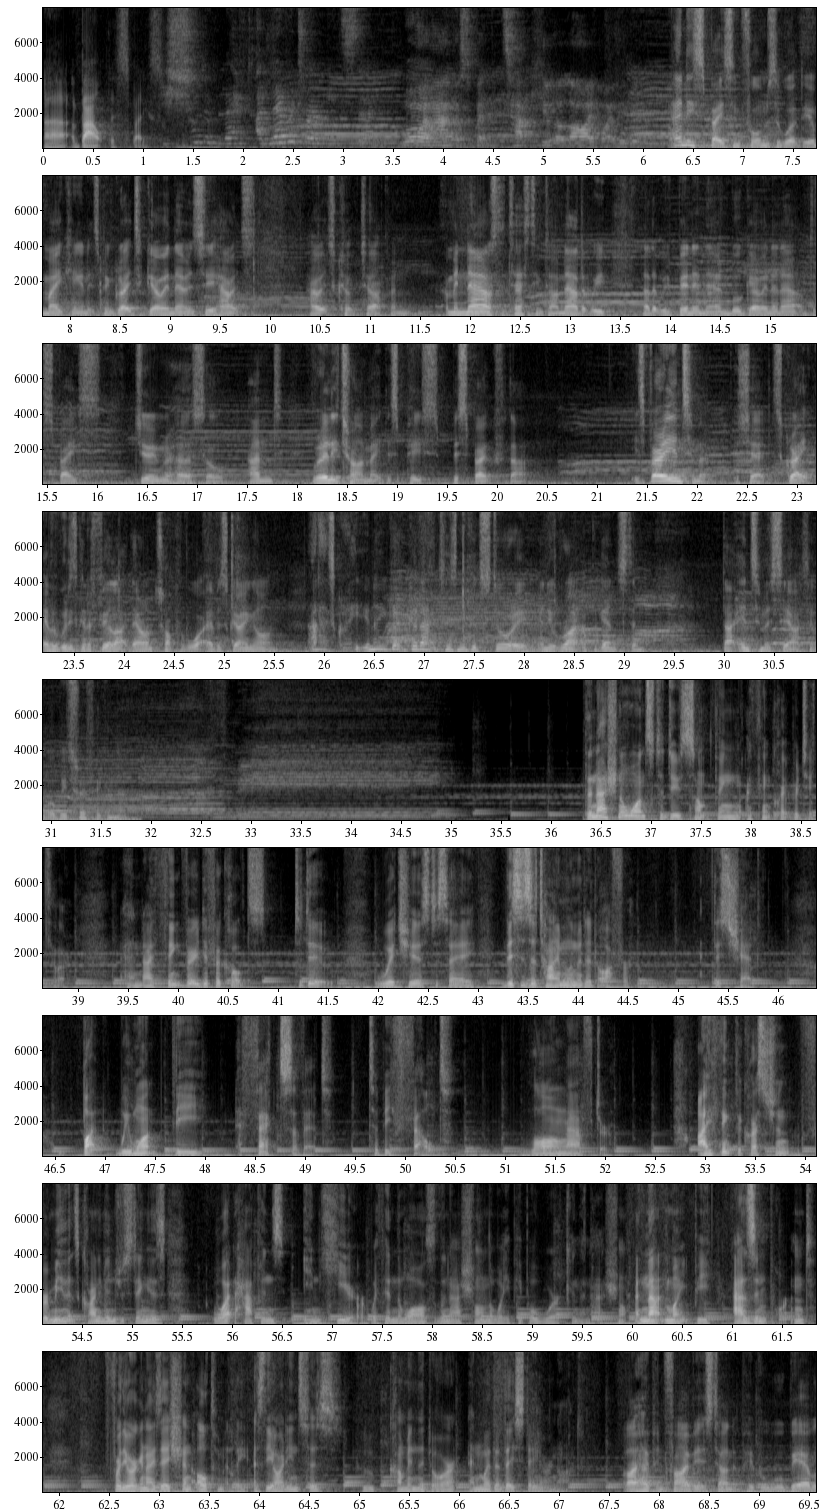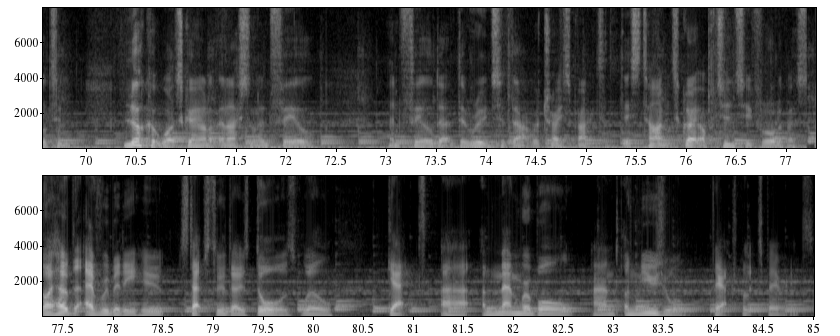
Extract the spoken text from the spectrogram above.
uh, about this space. You should have left. I never dreamt you'd stay. Why I have a spectacular life I live in. Any space informs the work that you're making, and it's been great to go in there and see how it's how it's cooked up. And I mean, now's the testing time. Now that we now that we've been in there, and we'll go in and out of the space during rehearsal, and really try and make this piece bespoke for that. It's very intimate. The shed. It's great. Everybody's going to feel like they're on top of whatever's going on, and that's great. You know, you get good actors and a good story, and you're right up against them. That intimacy, I think, will be terrific in there. The National wants to do something, I think, quite particular, and I think very difficult to do, which is to say, this is a time limited offer, this shed. But we want the effects of it to be felt long after. I think the question for me that's kind of interesting is what happens in here within the walls of the National and the way people work in the National. And that might be as important for the organization ultimately as the audiences who come in the door and whether they stay or not. Well, I hope in five years' time that people will be able to look at what's going on at the National and feel and feel that the roots of that were traced back to this time. It's a great opportunity for all of us. So I hope that everybody who steps through those doors will get uh, a memorable and unusual theatrical experience.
